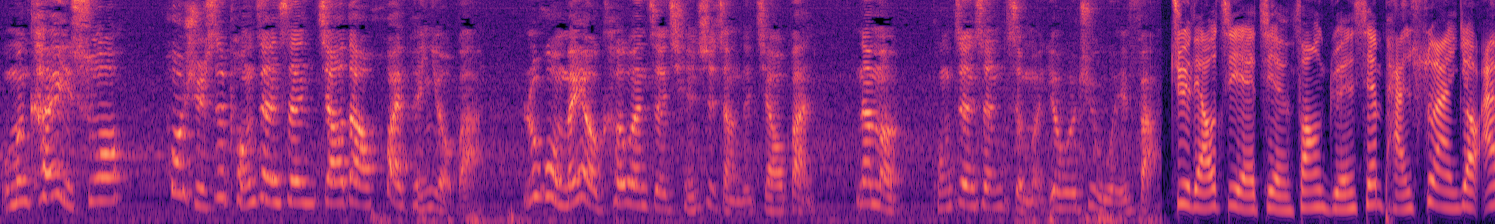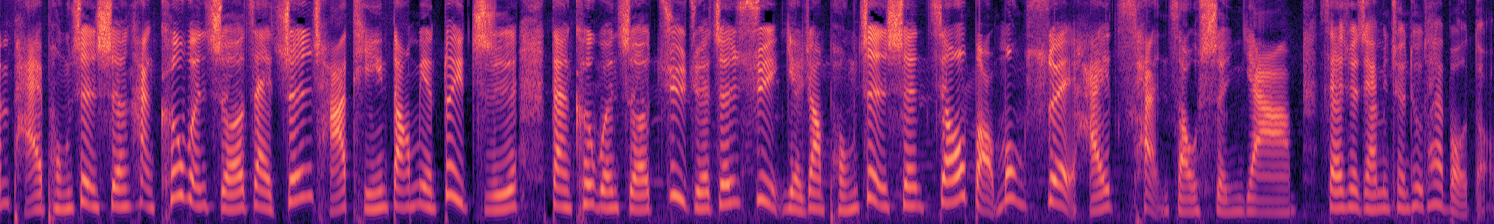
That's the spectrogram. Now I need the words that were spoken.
我们可以说，或许是彭振生交到坏朋友吧。如果没有柯文哲前市长的交办，那么。彭振生怎么又会去违法？据了解，检方原先盘算要安排彭振生和柯文哲在侦查庭当面对质，但柯文哲拒绝侦讯，也让彭振生交保梦碎，还惨遭声压。三岁加明全图太报道。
